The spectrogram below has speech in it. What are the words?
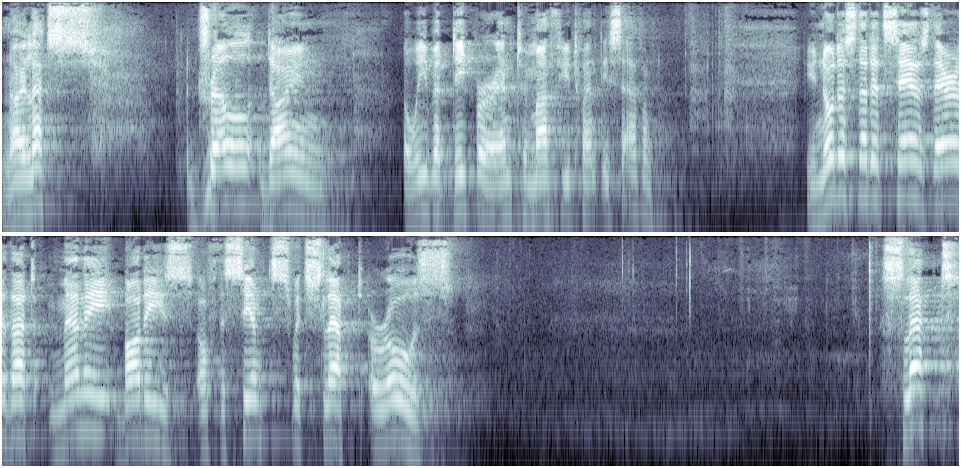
Now let's drill down a wee bit deeper into Matthew 27. You notice that it says there that many bodies of the saints which slept arose. Slept.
